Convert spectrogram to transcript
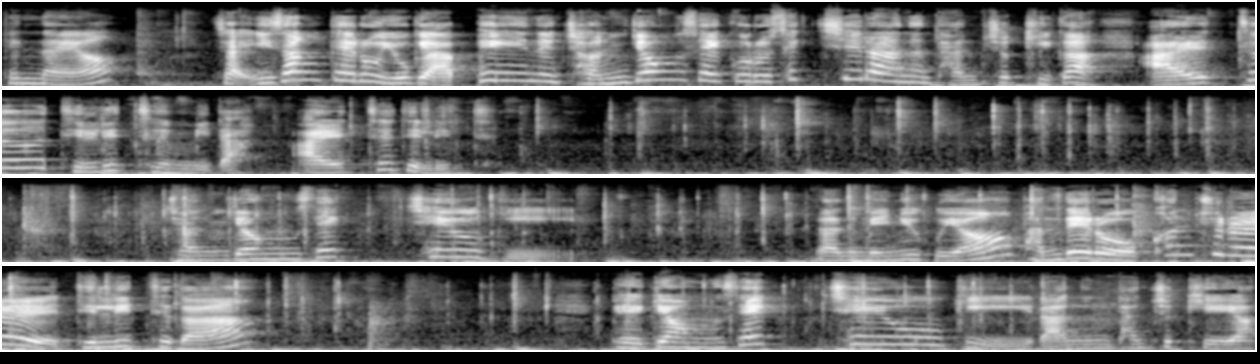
됐나요? 자, 이 상태로 여기 앞에 있는 전경색으로 색칠하는 단축키가 Alt Delete입니다. Alt Delete. 전경색 채우기 라는 메뉴고요. 반대로 컨트롤 딜리트가 배경색 채우기라는 단축키예요.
